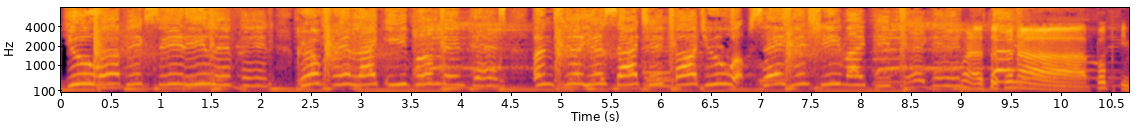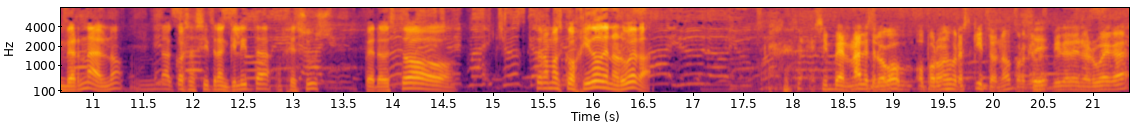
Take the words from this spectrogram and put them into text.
You big city living, girlfriend like Eva Mendes. Bueno, esto suena pop invernal, ¿no? Una cosa así tranquilita, Jesús. Pero esto, esto lo hemos cogido de Noruega. es invernal, desde luego, o por lo menos fresquito, ¿no? Porque Sí. viene de Noruega.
